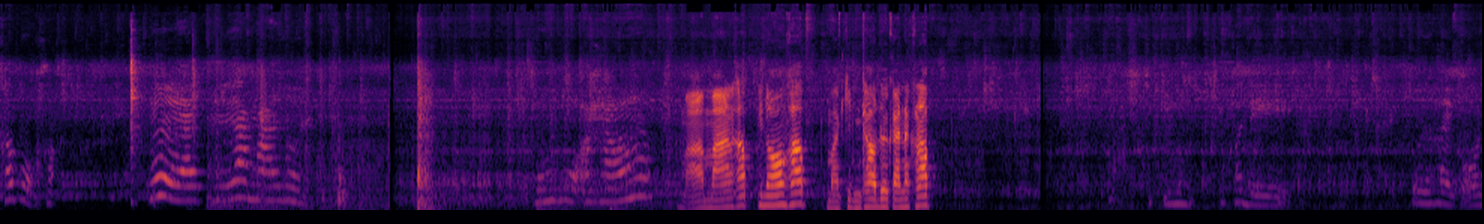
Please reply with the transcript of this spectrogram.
เขาบอกเขาไม่เป็นไรคือย่ามาเลยผมหัวอาหารมามาครับพี่น้องครับ มากินข้าวด้วยกันนะครับกินข้าวเดย์ตัวให้ก่อน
